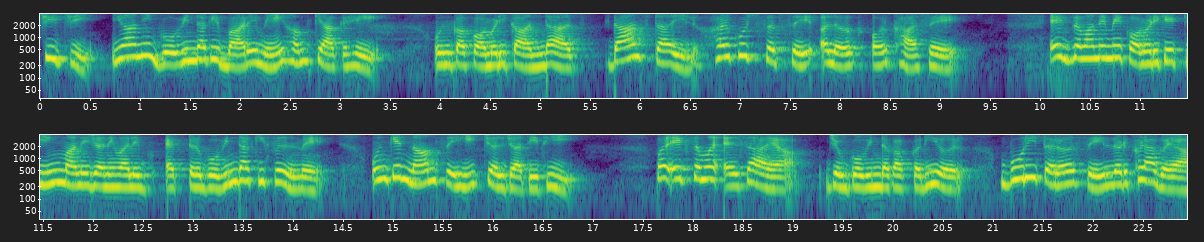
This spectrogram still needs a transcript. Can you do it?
चीची, यानी गोविंदा के बारे में हम क्या कहें? उनका कॉमेडी का अंदाज, डांस स्टाइल, हर कुछ सबसे अलग और ख़ास है। एक ज़माने में कॉमेडी के किंग माने जाने वाले एक्टर गोविंदा की फ़िल्में उनके नाम से ही चल जाती थी। पर एक समय ऐसा आया जब गोविंदा का करियर बुरी तरह से लड़खड़ा गया।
